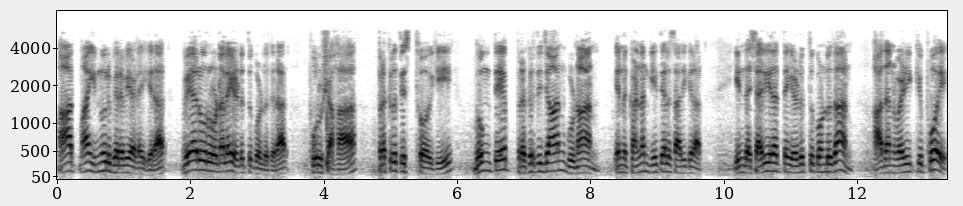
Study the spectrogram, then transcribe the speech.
ஆத்மா இன்னொரு பிறவி அடைகிறார் வேறொரு உடலை எடுத்துக் கொள்ளுகிறார் புருஷா பிரகிருதிஸ்தோகி புங்தே பிரகிருதிஜான் குணான் என்று கண்ணன் கீதையில சாதிக்கிறார். இந்த சரீரத்தை எடுத்துக்கொண்டுதான் அதன் வழிக்கு போய்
